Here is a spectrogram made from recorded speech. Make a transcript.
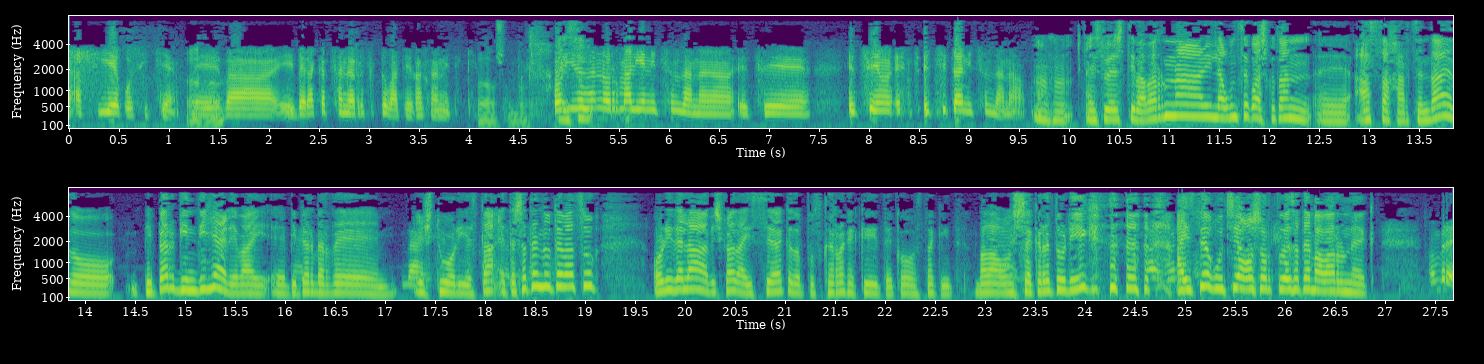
azie gozitxe. Aha. E, ba, e, berakatzen errefektu bat egazganetik. Ba, oso ondo. Hori da normalien itzen dana, etxe, etxe, etxe, etxitan itzen dana. Mhm. Aizu esti, babarrunari laguntzeko askotan eh, aza jartzen da, edo piper gindila ere bai, eh, piper berde Bai. istu hori, ezta? Eta esaten dute batzuk, hori dela bizka da aizeak edo puzkerrak ekiditeko, ez dakit. Badagon sekreturik, aize gutxiago sortu dezaten babarrunek. Hombre,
